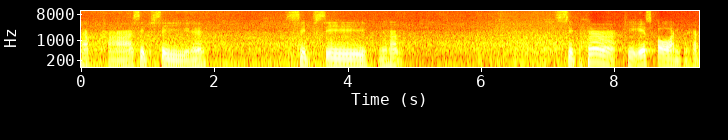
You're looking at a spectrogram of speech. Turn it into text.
ครับ ขา 14นะ 14 นะครับ 15 PS on นะครับ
